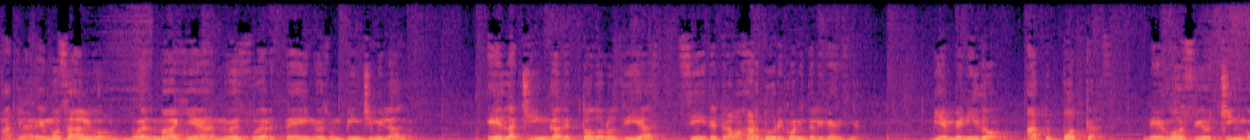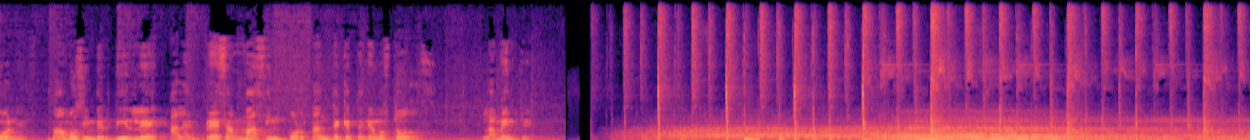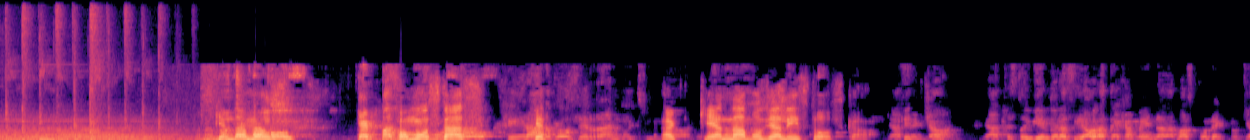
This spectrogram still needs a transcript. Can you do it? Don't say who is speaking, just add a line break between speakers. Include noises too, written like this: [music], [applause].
Aclaremos algo, no es magia, no es suerte y no es un pinche milagro. Es la chinga de todos los días, sí, de trabajar duro y con inteligencia. Bienvenido a tu podcast, Negocios Chingones. Vamos a invertirle a la empresa más importante que tenemos todos, la mente.
Aquí andamos.
¿Qué pasó?
¿Cómo estás?
Gerardo Serrano, chingado.
Aquí andamos ya listos, cabrón.
Ya sé, cabrón. Ya te estoy viendo ahora sí. Ahora déjame, nada más conecto aquí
